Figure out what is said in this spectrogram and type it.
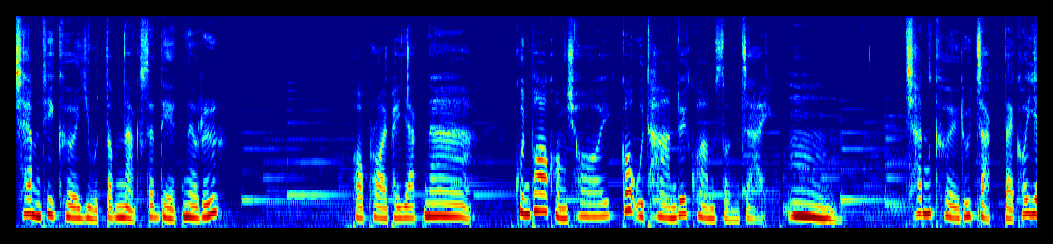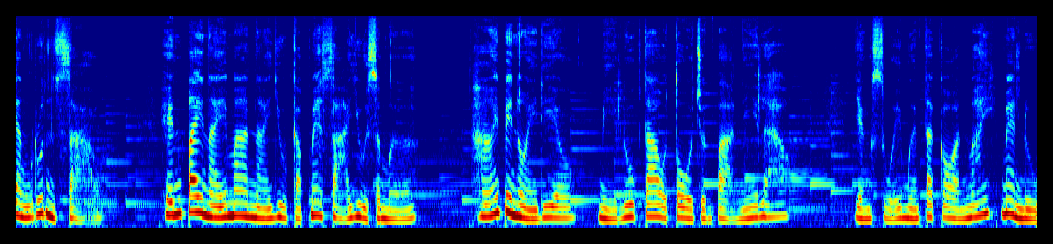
แช่มที่เคยอยู่ตำหนักเสด็จเนหรือพอพลอยพยักหน้า คุณพ่อของชอยก็อุทานด้วยความสนใจ อืม ฉันเคยรู้จักแต่เขายังรุ่นสาว เห็นไปไหนมาไหนอยู่กับแม่สายอยู่เสมอ หายไปหน่อยเดียว มีลูกเต้าโตจนป่านนี้แล้ว ยังสวยเหมือนแต่ก่อนไหมแม่หนู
